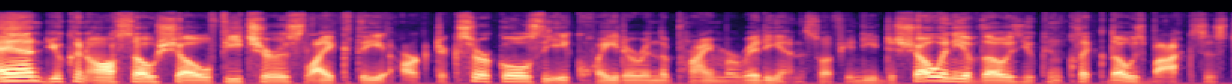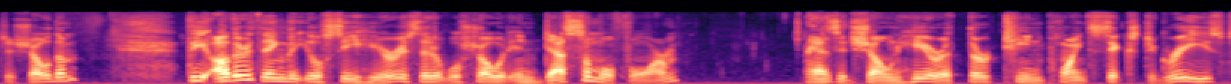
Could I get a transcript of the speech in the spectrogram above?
And you can also show features like the Arctic circles, the equator and the prime meridian. So if you need to show any of those, you can click those boxes to show them. The other thing that you'll see here is that it will show it in decimal form as it's shown here at 13.6 degrees.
